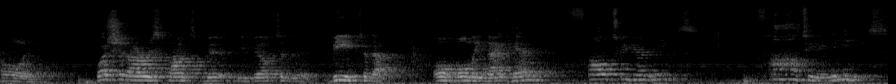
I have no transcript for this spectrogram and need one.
Holy. What should our response be, be built to the, be to the Oh Holy Night hymn? Fall to your knees. Fall to your knees.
